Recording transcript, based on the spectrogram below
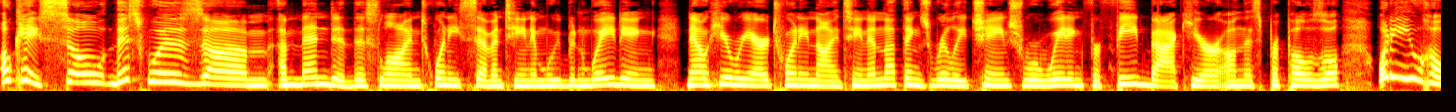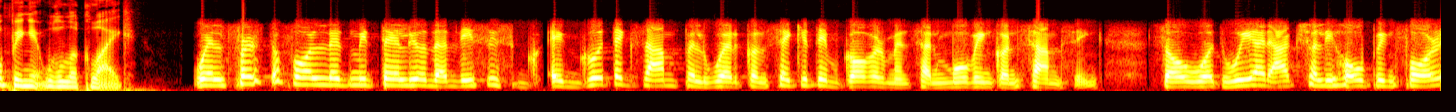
Okay, so this was um, amended, this law in 2017, and we've been waiting. Now, here we are, 2019, and nothing's really changed. We're waiting for feedback here on this proposal. What are you hoping it will look like? Well, first of all, let me tell you that this is a good example where consecutive governments are moving on something. So, what we are actually hoping for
